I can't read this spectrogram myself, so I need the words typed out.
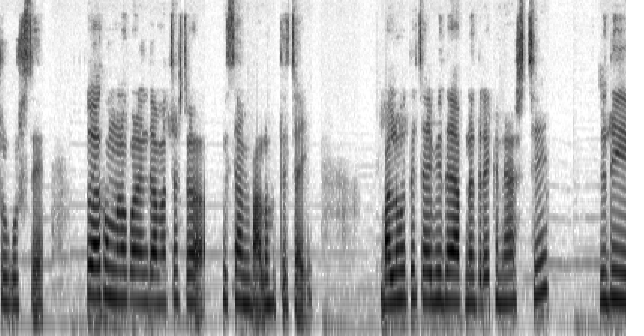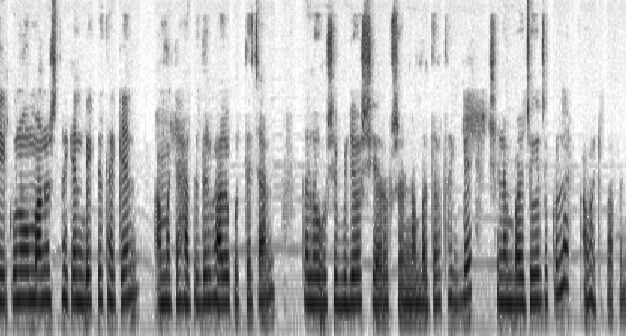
শুরু করছে। তো এখন মনে করেন যে আমার চেষ্টা হচ্ছে আমি ভালো হতে চাই। ভালো হতে চাই বিদায় আপনাদের এখানে আসছি। যদি কোনো মানুষ থাকেন, ব্যক্তি থাকেন, আমাকে হাতে ধরে ভালো করতে চান, তাহলে অবশ্যই ভিডিও শেয়ার অপশন নাম্বার দেওয়া থাকবে। সে নাম্বারে যোগাযোগ করলে আমাকে পাবেন।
